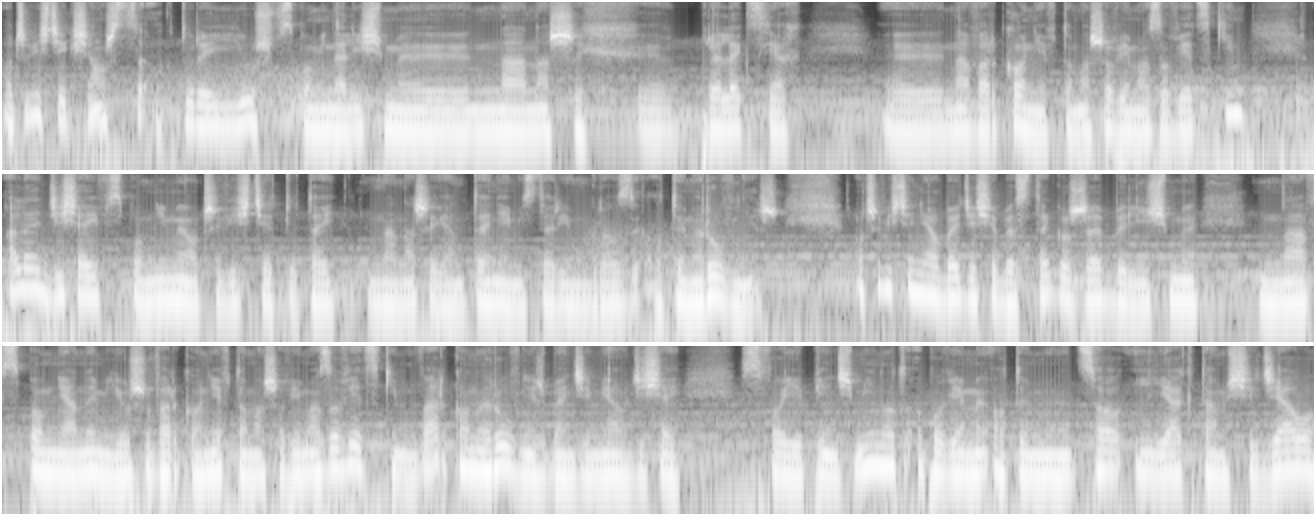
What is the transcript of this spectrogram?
Oczywiście książce, o której już wspominaliśmy na naszych e, prelekcjach Y, na Warkonie w Tomaszowie Mazowieckim, ale dzisiaj wspomnimy oczywiście tutaj na naszej antenie Misterium Grozy o tym również. Oczywiście nie obejdzie się bez tego, że byliśmy na wspomnianym już Warkonie w Tomaszowie Mazowieckim. Warkon również będzie miał dzisiaj swoje 5 minut. Opowiemy o tym, co i jak tam się działo.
